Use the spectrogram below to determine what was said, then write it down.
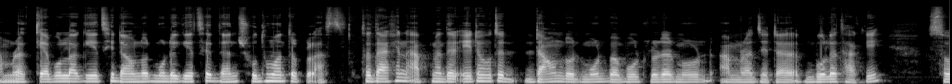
আমরা কেবল লাগিয়েছি ডাউনলোড মোডে গিয়েছে দেন শুধুমাত্র প্লাস তো দেখেন, আপনাদের এটা হচ্ছে ডাউনলোড মোড বা বুট লোডার মোড আমরা যেটা বলে থাকি সো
